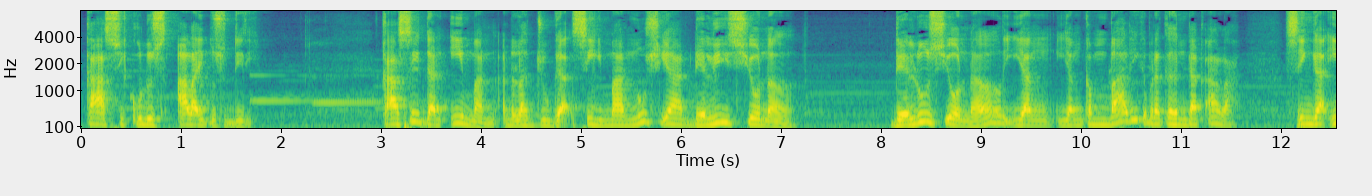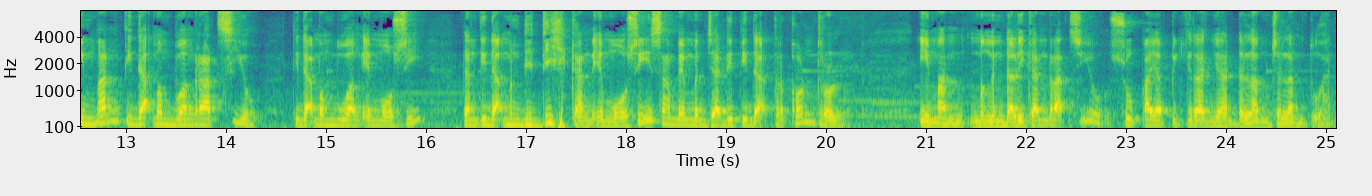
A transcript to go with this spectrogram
kasih kudus Allah itu sendiri. Kasih dan iman adalah juga si manusia delisional delusional yang yang kembali kepada kehendak Allah sehingga iman tidak membuang rasio, tidak membuang emosi dan tidak mendidihkan emosi sampai menjadi tidak terkontrol. Iman mengendalikan rasio supaya pikirannya dalam jalan Tuhan.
